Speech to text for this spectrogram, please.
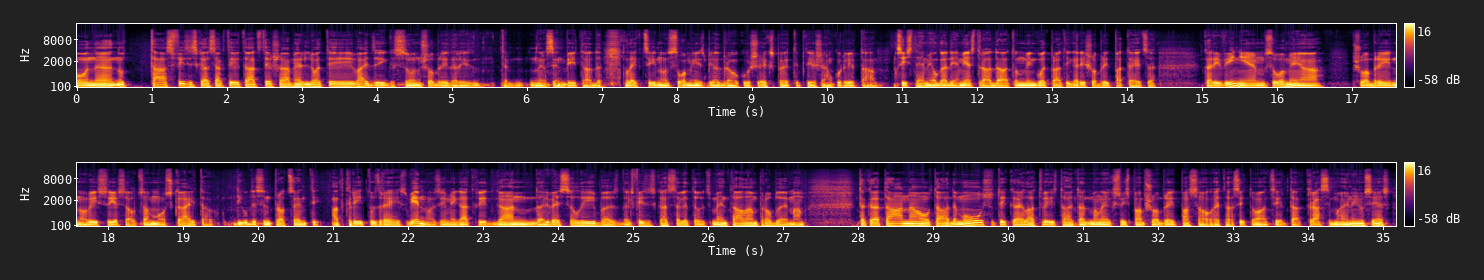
Un, eh, nu, tās fiziskās aktivitātes tiešām ir ļoti vajadzīgas. Un šobrīd arī nesen bija tāda lekcija no Somijas, bija atbraukuši eksperti, tiešām, kur ir tā sistēma jau gadiem iestrādāta. Viņi godprātīgi arī šobrīd pateica, ka arī viņiem Somijā šobrīd no visu iesaucamo skaita 20% atkrīt uzreiz. Viennozīmīgi atkrīt gan daļa veselības, daļa fiziskās sagatavotas, mentālām problēmām. Tā, tā nav tāda mūsu tikai Latvijas, tā ir tāda, man liekas, vispār šobrīd pasaulē tā situācija ir tā krasi mainījusies.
